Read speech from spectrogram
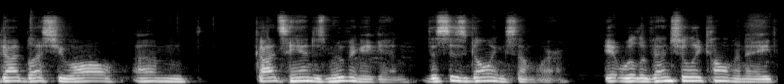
God bless you all. Um, God's hand is moving again. This is going somewhere. It will eventually culminate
